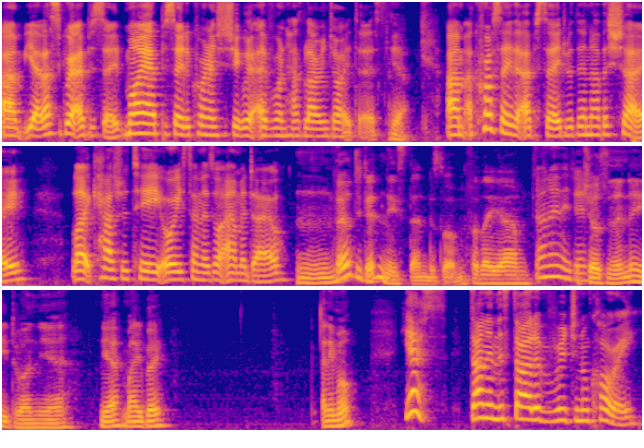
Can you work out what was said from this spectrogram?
Um, yeah, that's a great episode. My episode of Coronation Street where everyone has laryngitis. Yeah. Um, a crossover episode with another show, like Casualty or EastEnders or Emmerdale. Mm, they already did an EastEnders one for the um, Oh no, they did. Children in Need one, yeah. Yeah, maybe. Any more? Yes, done in the style of original Corrie.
